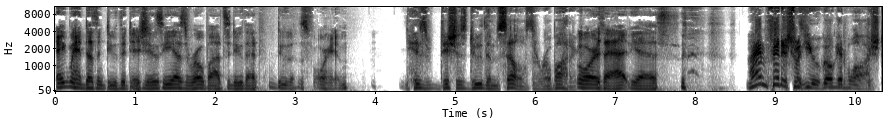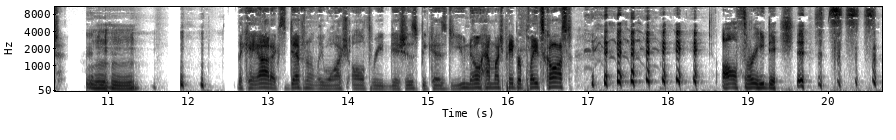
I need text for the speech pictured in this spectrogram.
Eggman doesn't do the dishes. He has robots do that, do those for him. His dishes do themselves, they're robotic. Or that, yes. I'm finished with you, go get washed. hmm The Chaotix definitely wash all three dishes because do you know how much paper plates cost? all three dishes.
